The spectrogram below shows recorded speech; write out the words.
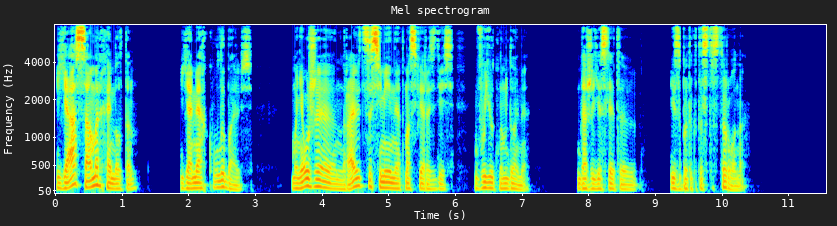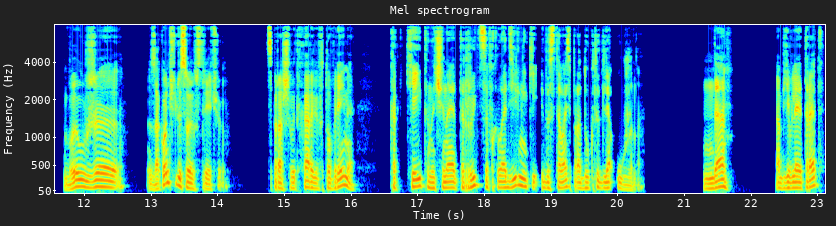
«Я Саммер Хэмилтон». Я мягко улыбаюсь. Мне уже нравится семейная атмосфера здесь, в уютном доме. Даже если это избыток тестостерона. «Вы уже закончили свою встречу?» — спрашивает Харви в то время, как Кейта начинает рыться в холодильнике и доставать продукты для ужина. «Да», — объявляет Ред,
